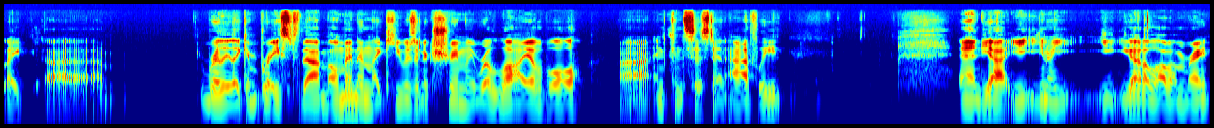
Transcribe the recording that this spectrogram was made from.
like uh, really like embraced that moment, and like he was an extremely reliable uh, and consistent athlete. And yeah, you, you know you, you gotta love him, right?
